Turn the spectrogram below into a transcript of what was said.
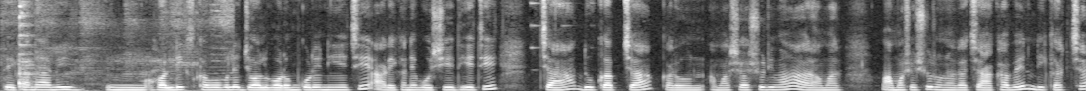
তো এখানে আমি হরলিক্স খাব বলে জল গরম করে নিয়েছি, আর এখানে বসিয়ে দিয়েছি চা, দু কাপ চা। কারণ আমার শাশুড়ি মা আর আমার মামা শ্বশুর ওনারা চা খাবেন, লিকার চা।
